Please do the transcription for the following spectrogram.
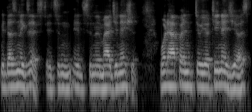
it doesn't exist. It's an, it's an imagination. What happened to your teenage years?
